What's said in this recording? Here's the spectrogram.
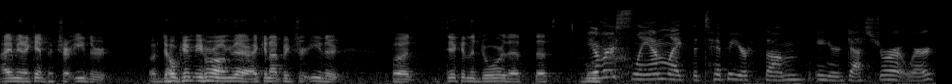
I mean, I can't picture either. Uh, Don't get me wrong there. I cannot picture either. But dick in the door. That's that's. You oof. ever slam like the tip of your thumb in your desk drawer at work?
